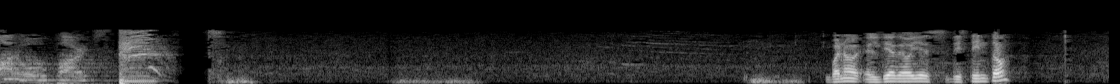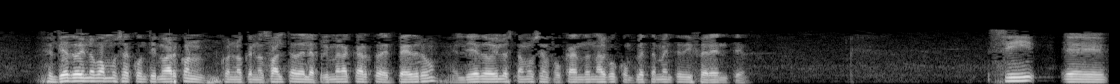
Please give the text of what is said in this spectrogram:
oh, Parts. Bueno, el día de hoy es distinto. El día de hoy no vamos a continuar con, con, lo que nos falta de la primera carta de Pedro. El día de hoy lo estamos enfocando en algo completamente diferente. Sí, eh,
